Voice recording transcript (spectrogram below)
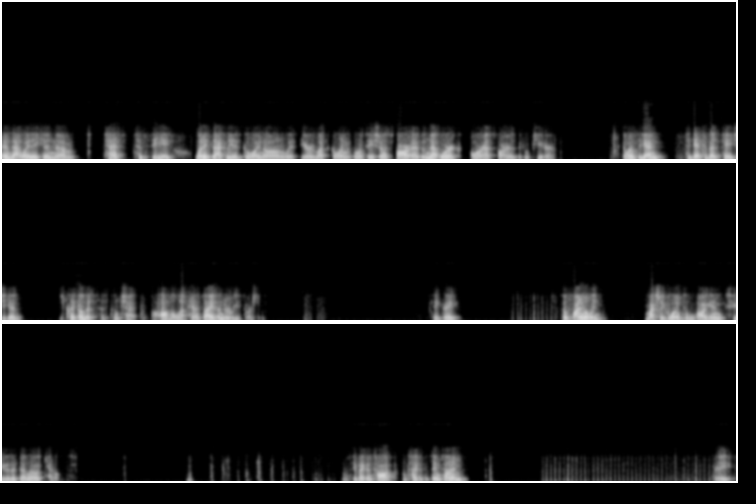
and that way they can um, test to see what exactly is going on with your Let's Go implementation as far as a network or as far as the computer. And once again, to get to that page again, click on the system check on the left-hand side under resources. Okay, great. So finally, I'm actually going to log into the demo account. Let's see if I can talk and type at the same time. Great.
